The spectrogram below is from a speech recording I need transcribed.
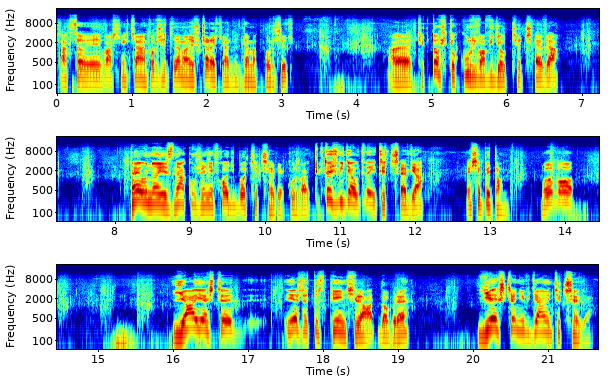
Tak sobie właśnie chciałem poruszyć ten temat, już wczoraj chciałem ten temat poruszyć. Ale czy ktoś tu kurwa widział Czeczewia? Pełno jest znaków, że nie wchodzi, bo Czeczewie, kurwa. Czy ktoś widział tutaj Czeczewia? Ja się pytam. Bo, bo ja jeszcze jeżdżę tu z 5 lat, dobre. Jeszcze nie widziałem Czeczewia.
